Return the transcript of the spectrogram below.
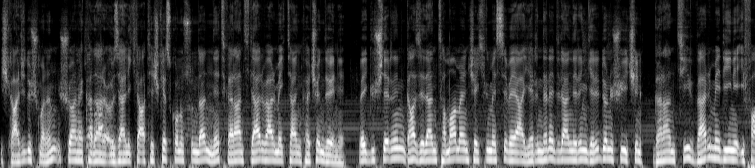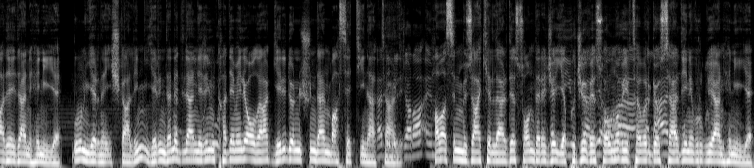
İşgalci düşmanın şu ana kadar özellikle ateşkes konusunda net garantiler vermekten kaçındığını ve güçlerinin Gazze'den tamamen çekilmesi veya yerinden edilenlerin geri dönüşü için garanti vermediğini ifade eden Heniye, bunun yerine işgalin yerin ellerinden edilenlerin kademeli olarak geri dönüşünden bahsettiğini aktardı. Hamas'ın müzakerelerde son derece yapıcı ve sorumlu bir tavır gösterdiğini vurgulayan Heniye,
